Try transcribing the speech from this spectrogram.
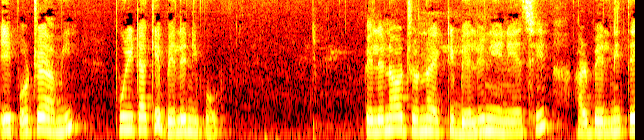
এই পর্যায়ে আমি পুরিটাকে বেলে নিব। বেলে নেওয়ার জন্য একটি বেলে নিয়ে নিয়েছি। আর বেলনিতে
